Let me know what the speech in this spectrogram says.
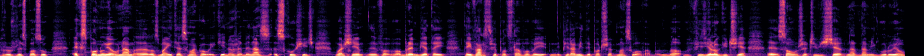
w różny sposób eksponują nam rozmaite smakołyki, no żeby nas skusić właśnie w obrębie tej, tej warstwy podstawowej piramidy potrzeb Masłowa. No, fizjologicznie e, są rzeczywiście nad nami górują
